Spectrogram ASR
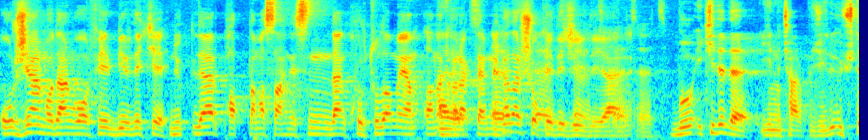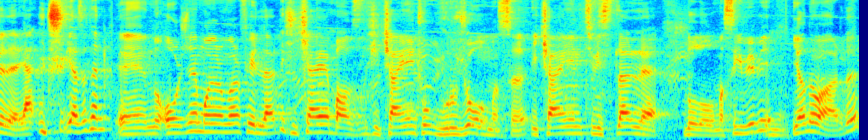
orijinal Modern Warfare 1'deki nükleer patlama sahnesinden kurtulamayan ana Evet, karakter ne evet, kadar şok evet, ediciydi evet, yani. Evet, evet. Bu 2'de de yine çarpıcıydı. 3'te de. Yani 3 ya zaten e, orijinal Modern Warfare'lerde hikaye bazlı, hikayenin çok vurucu olması, hikayenin twistlerle dolu olması gibi bir yanı vardı.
